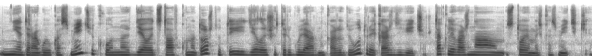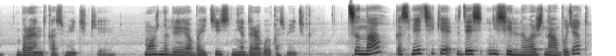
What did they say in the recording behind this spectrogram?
недорогую косметику, но делать ставку на то, что ты делаешь это регулярно, каждое утро и каждый вечер. Так ли важна стоимость косметики, бренд косметики? Можно ли обойтись недорогой косметикой? Цена косметики здесь не сильно важна будет.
